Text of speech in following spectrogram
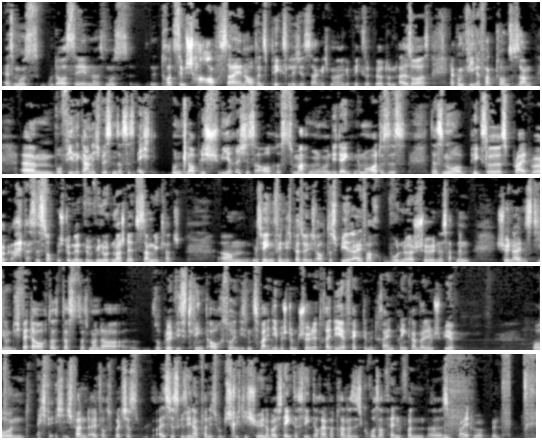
es muss gut aussehen, es muss trotzdem scharf sein, auch wenn es pixelig ist, sag ich mal, gepixelt wird und all sowas. Da kommen viele Faktoren zusammen, ähm, wo viele gar nicht wissen, dass es echt unglaublich schwierig ist auch, das zu machen und die denken immer, oh, das ist, das ist nur Pixel, Sprite-Work, ach, das ist doch bestimmt in fünf Minuten mal schnell zusammengeklatscht. Ähm, deswegen finde ich persönlich auch das Spiel einfach wunderschön. Es hat einen schönen alten Stil und ich wette auch, dass, dass, dass man da, so blöd wie es klingt, auch so in diesem 2D bestimmt schöne 3D-Effekte mit reinbringen kann bei dem Spiel. Und ich, ich, ich fand einfach, als ich das, als ich das gesehen habe, fand ich es wirklich richtig schön. Aber ich denke, das liegt auch einfach dran, dass ich großer Fan von äh, Sprite Work bin.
